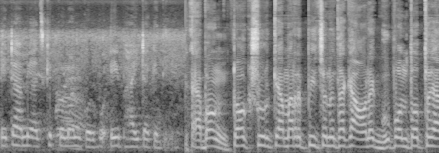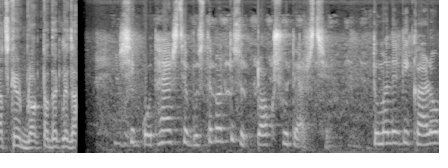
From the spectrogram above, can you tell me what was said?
এটা আমি আজকে প্রমাণ করব এই ভাইটাকে দিয়ে। এবং টক সুর ক্যামেরার পিছনে থাকা অনেক গোপন তথ্য আজকের ব্লগটা দেখলে জা- সে কোথায় আসছে বুঝতে পারতেছো? টক শুতে আসছে। তোমাদের কি কারও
